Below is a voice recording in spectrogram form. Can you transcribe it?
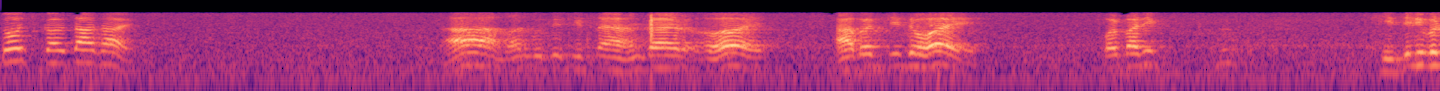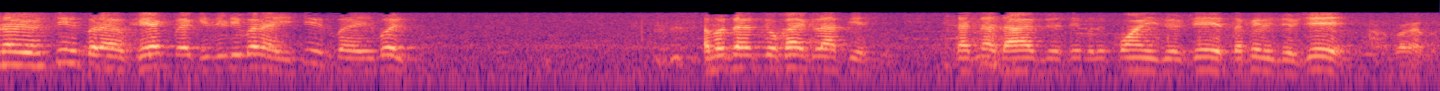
તો જ કરતા થાય. હા મન બુદ્ધિ ચિંતા અહંકાર હોય આ બધી ચીજો હોય. પણ પછી ખીચડી બનાવી ચીજ બનાવ્યો બે ખીચડી બનાવી ચીજ બનાવી? બોલ. અમે તને ચોખા એકલા આપીએ છીએ. શાકના દાળ જોશે બધું પાણી જોશે તપેલી જોશે. બરાબર.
